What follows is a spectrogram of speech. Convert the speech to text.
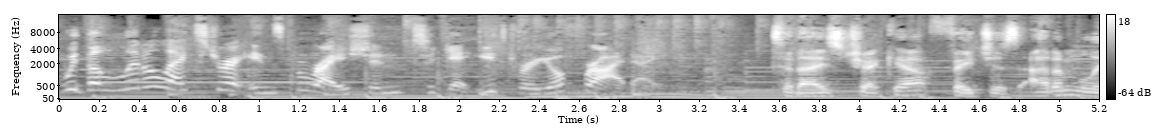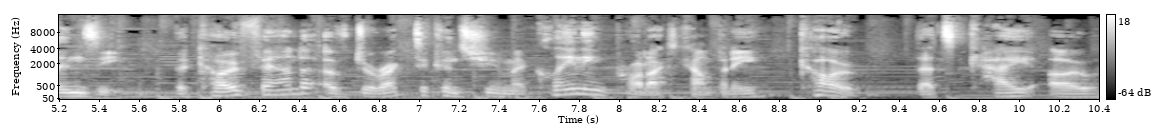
with a little extra inspiration to get you through your Friday. Today's checkout features Adam Lindsay, the co founder of direct to consumer cleaning product company Koh. That's K O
